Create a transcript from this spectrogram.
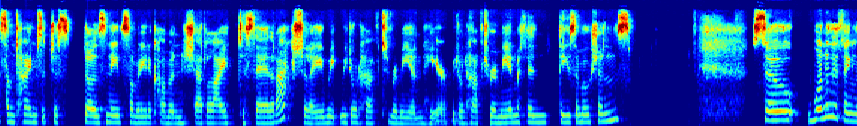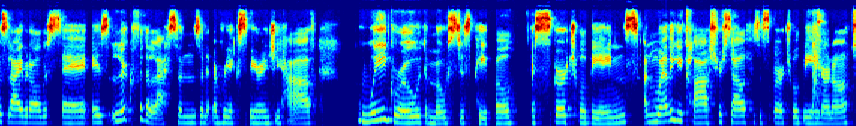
sometimes it just does need somebody to come and shed a light to say that actually we, we don't have to remain here. We don't have to remain within these emotions. So, one of the things that I would always say is look for the lessons in every experience you have we grow the most as people, as spiritual beings. And whether you class yourself as a spiritual being or not,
